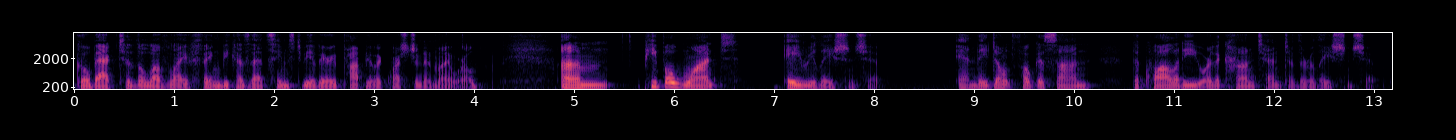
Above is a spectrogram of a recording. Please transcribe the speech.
go back to the love life thing because that seems to be a very popular question in my world. Um, people want a relationship and they don't focus on the quality or the content of the relationship.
